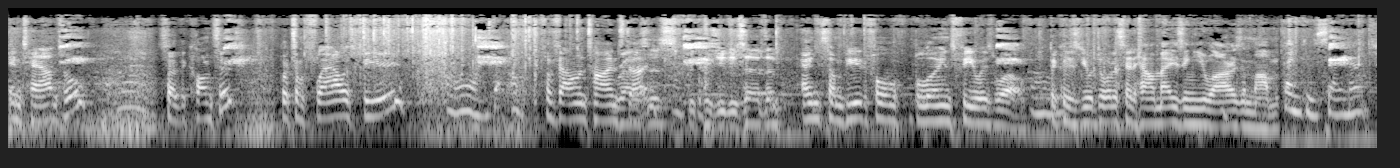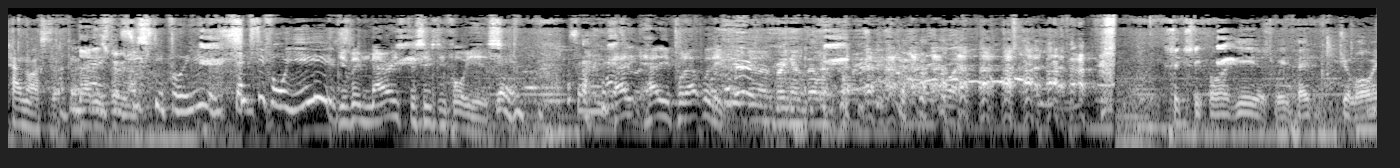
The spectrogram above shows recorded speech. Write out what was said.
in Townsville. So the concert. Got some flowers for you for Valentine's Day. Roses, because you deserve them. And some beautiful balloons for you as well. Oh, because your daughter said how amazing you are as a mum. Thank you so much. How nice is that? Been That is married very for nice. 64 years. 64 years. You've been married for 64 years. Yeah. So How do, you, how do you put up with him? 65 years we've had July.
